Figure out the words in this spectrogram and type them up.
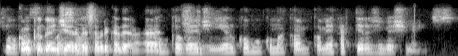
Que que como que eu ganho dinheiro com essa brincadeira? É. Como que eu ganho dinheiro como, com, a, com a minha carteira de investimentos?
